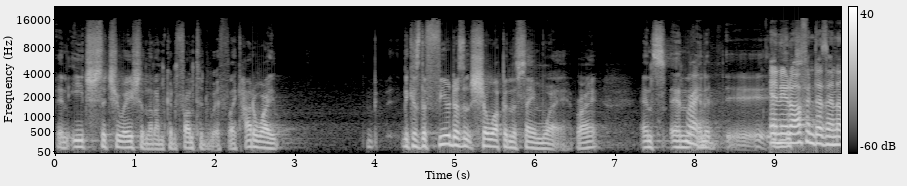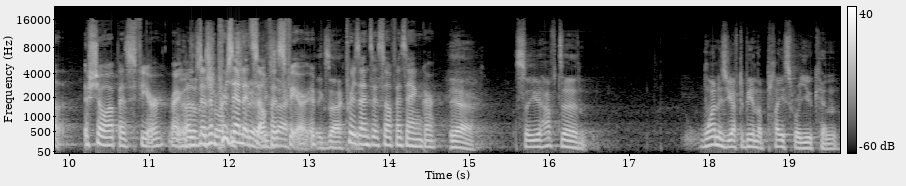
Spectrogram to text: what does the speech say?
in each situation that I'm confronted with. Like, how do I, because the fear doesn't show up in the same way, right? And, and, right. and, it, it, and it, often doesn't uh, show up as fear, right? It well, doesn't, it doesn't present itself exactly. as fear. It exactly. presents itself as anger. Yeah. So you have to, one is you have to be in the place where you can,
